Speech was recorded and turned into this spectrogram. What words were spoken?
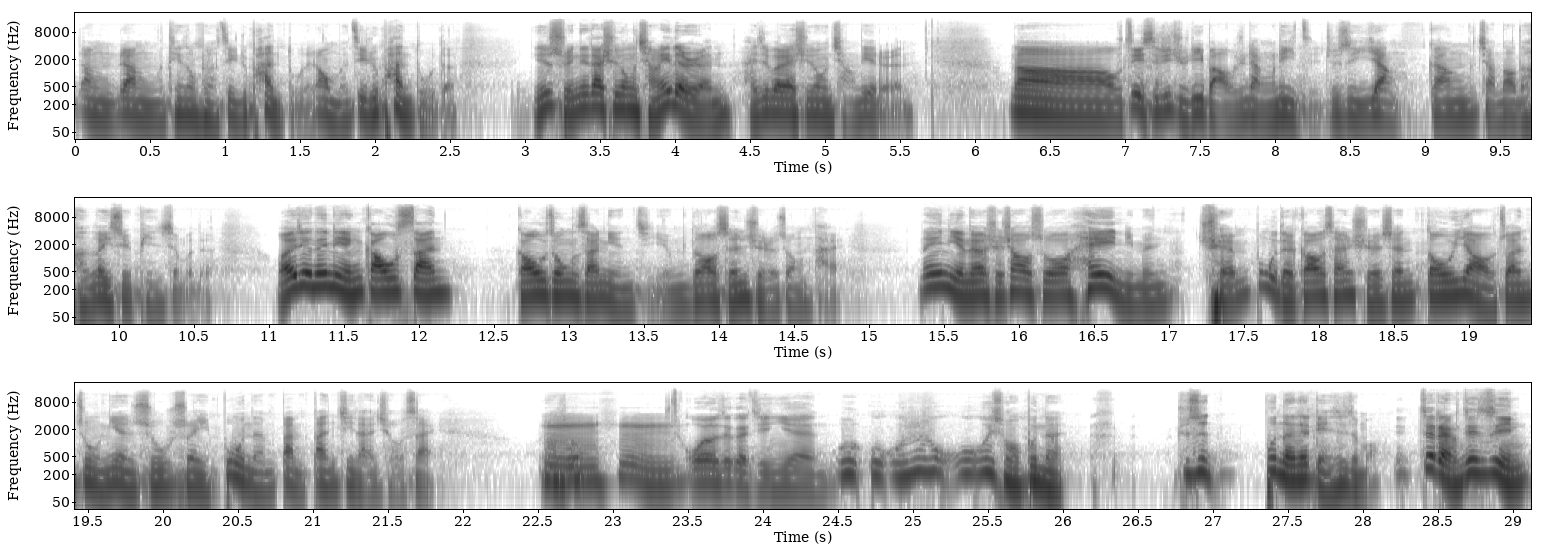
让让听众朋友自己去判读的，让我们自己去判读的，你是属于内在驱动强烈的人，还是外在驱动强烈的人？那我自己实际举例吧，我就两个例子，就是一样，刚刚讲到的很类似于凭什么的。我还记得那年高三，高中三年级，我们都要升学的状态。那一年呢，学校说：“嘿，你们全部的高三学生都要专注念书，所以不能办班级篮球赛。”我说嗯哼，我有这个经验。：“我我我就说，为为什么不能？就是不能的点是什么？这两件事情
